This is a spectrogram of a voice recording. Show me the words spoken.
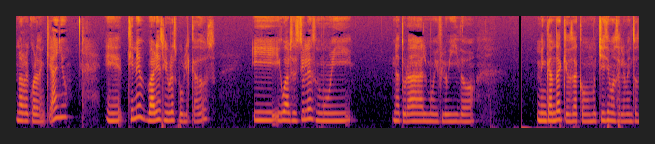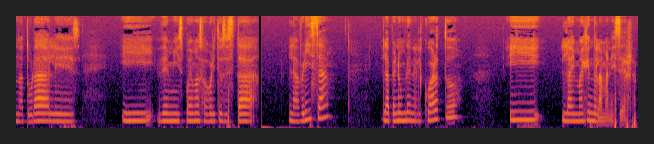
No recuerdo en qué año. Eh, tiene varios libros publicados. Y igual su estilo es muy natural, muy fluido. Me encanta que usa como muchísimos elementos naturales. Y de mis poemas favoritos está La brisa, La penumbra en el cuarto y La imagen del amanecer.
